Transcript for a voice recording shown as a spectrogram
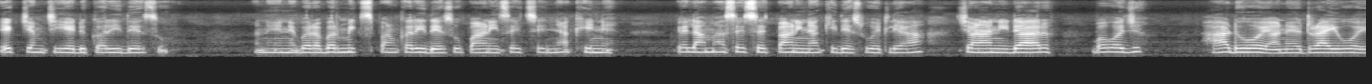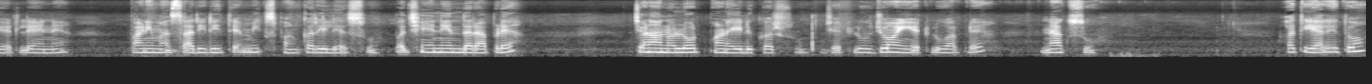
એક ચમચી એડ કરી દઈશું અને એને બરાબર મિક્સ પણ કરી દઈશું પાણી સહેજ સહેજ નાખીને. પહેલાંમાં સહેજ સહેજ પાણી નાખી દઈશું એટલે આ ચણાની દાળ બહુ જ હાર્ડ હોય અને ડ્રાય હોય એટલે એને પાણીમાં સારી રીતે મિક્સ પણ કરી લેશું. પછી એની અંદર આપણે ચણાનો લોટ પણ એડ કરશું. જેટલું જોઈએ એટલું આપણે નાખશું. અત્યારે તો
